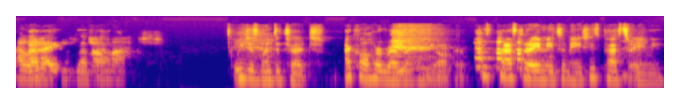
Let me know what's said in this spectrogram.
I love I it. Love so that. much. We just went to church. I call her Reverend New Yorker. She's Pastor Amy to me. She's Pastor Amy.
